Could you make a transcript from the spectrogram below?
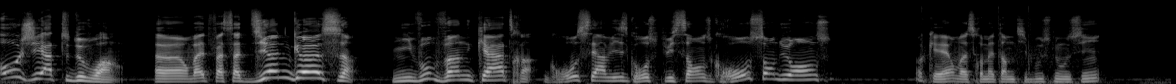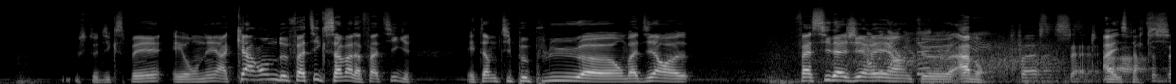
Oh j'ai hâte de voir euh, On va être face à Dion Gus Niveau 24 Gros service, grosse puissance, grosse endurance Ok, on va se remettre un petit boost nous aussi Boost d'XP Et on est à 40 de fatigue Ça va, la fatigue est un petit peu plus, euh, on va dire... Facile à gérer hein, que avant. Allez, c'est parti.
